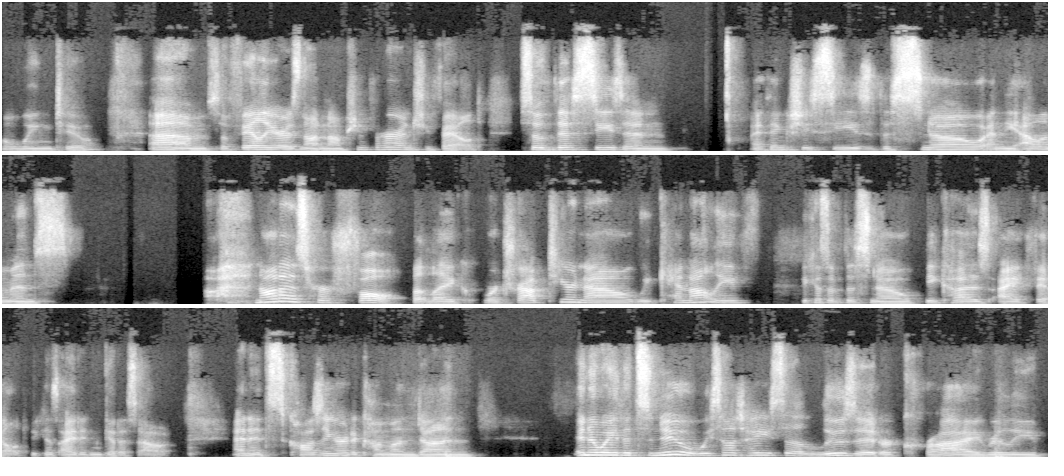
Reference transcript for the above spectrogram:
a wing two. Um, so failure is not an option for her, and she failed. So this season, I think she sees the snow and the elements not as her fault, but like we're trapped here now. We cannot leave because of the snow because I failed, because I didn't get us out. And it's causing her to come undone in a way that's new. We saw Taissa lose it or cry really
